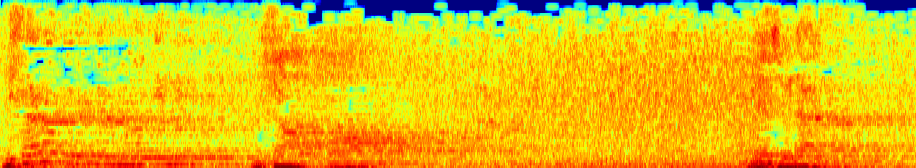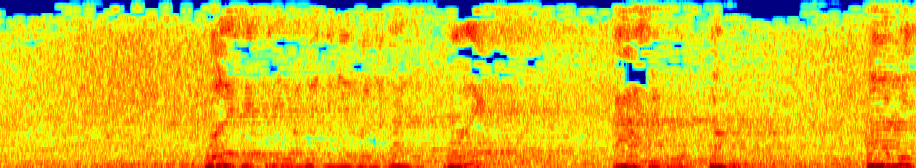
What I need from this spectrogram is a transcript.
Bisa nggak kira-kira bulan ini? Insya Allah. Ya sudah. Boleh saya terima duit tinggal bagi Boleh? Kasih dia. Nom. Habis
